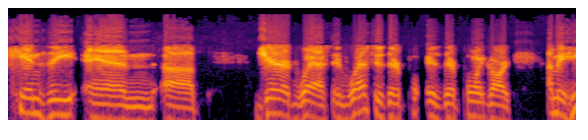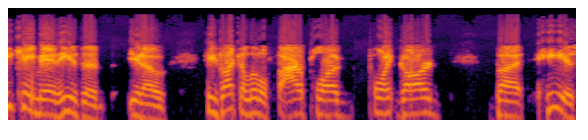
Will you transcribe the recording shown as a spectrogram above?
Kinsey and, uh, Jarrod West, and West is their is their point guard. I mean, he came in. He is a you know he's like a little fire plug point guard but he is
